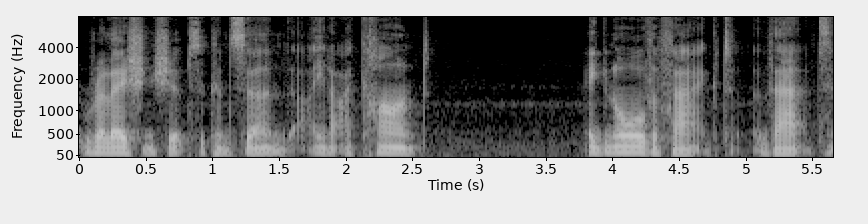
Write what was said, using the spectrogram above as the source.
relationships are concerned, you know, I can't ignore the fact that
